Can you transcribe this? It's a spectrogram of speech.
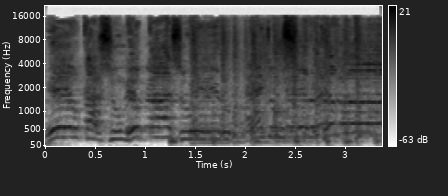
Meu caso, meu cajueiro, é de um cheiro que eu dou.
